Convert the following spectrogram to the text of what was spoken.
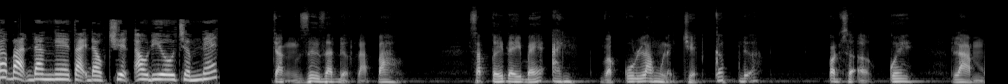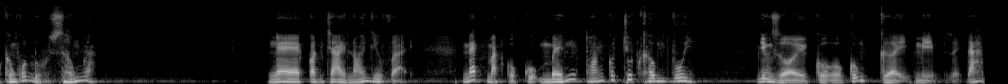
Các bạn đang nghe tại đọc audio net Chẳng dư ra được là bao. Sắp tới đây bé anh và cô Long lại chuyển cấp nữa. Con sợ ở quê làm không có đủ sống à. Nghe con trai nói như vậy, nét mặt của cụ Mến thoáng có chút không vui, nhưng rồi cụ cũng cười mỉm rồi đáp:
